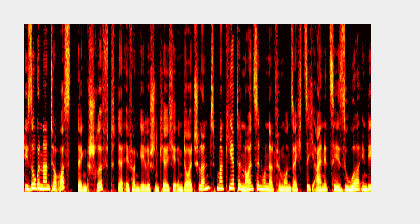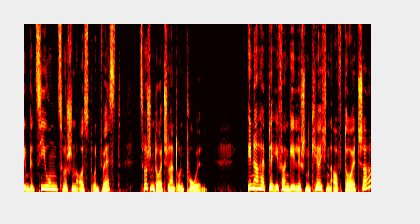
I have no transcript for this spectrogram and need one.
Die sogenannte Ostdenkschrift der evangelischen Kirche in Deutschland markierte 1965 eine Zäsur in den Beziehungen zwischen Ost und West, zwischen Deutschland und Polen. Innerhalb der evangelischen Kirchen auf deutscher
